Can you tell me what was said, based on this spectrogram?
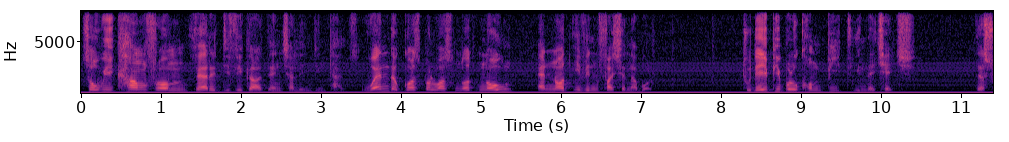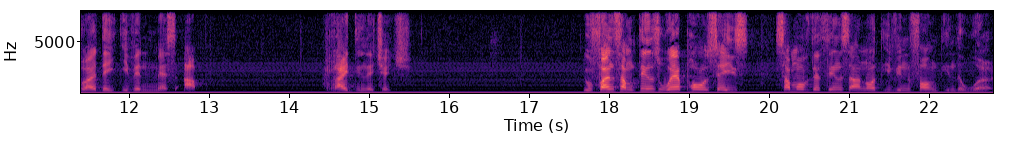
So we come from very difficult and challenging times. When the gospel was not known and not even fashionable today people compete in the church. That's why they even mess up right in the church. You find some things where Paul says some of the things are not even found in the world.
